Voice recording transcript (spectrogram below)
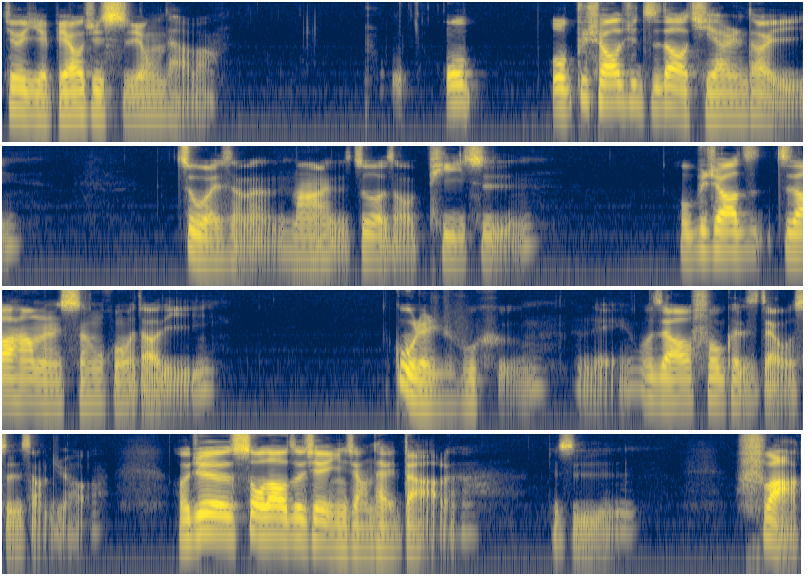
就也不要去使用它吧。我我不需要去知道其他人到底做了什么，妈做了什么屁事。我不需要知知道他们的生活到底过得如何，对不对？我只要 focus 在我身上就好。我觉得受到这些影响太大了，就是 fuck，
